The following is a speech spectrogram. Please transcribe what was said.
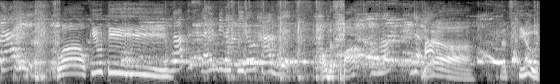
Daddy, Wow, cutie. not the same because we don't have this. Oh, the spot? Uh-huh. Uh, Yeah. That's cute.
